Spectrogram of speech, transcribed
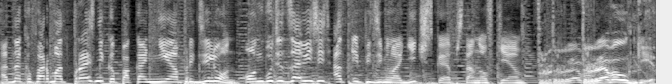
Однако формат праздника пока не определен. Он будет зависеть от эпидемиологической обстановки. Travel Guide.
